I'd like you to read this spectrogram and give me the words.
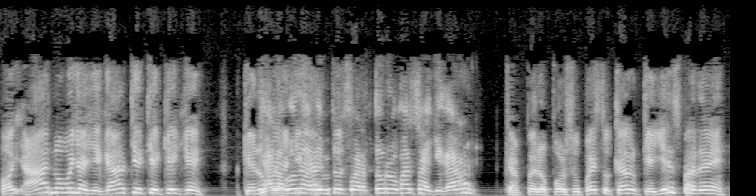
Oye, ah, no voy a llegar, que, que, que, que, que no ¿Y a voy la a boda llegar, de entonces- Arturo vas a llegar? Pero por supuesto, claro que yes, padre.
